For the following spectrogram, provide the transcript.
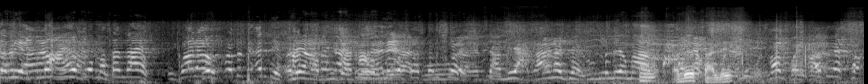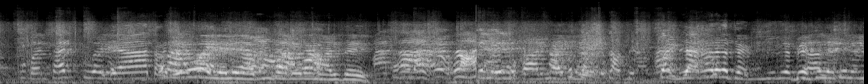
તમે એટલો આયો છો પતંગ આયો. ઉપર આવ ઉપર તો અરે અરે કાઢો અરે તમે આગળ ના જાય રૂ લે માર. અબે સાલે પતંગ પતંગ પતંગ ના કામે છોકરો ચાલે તમે યાર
